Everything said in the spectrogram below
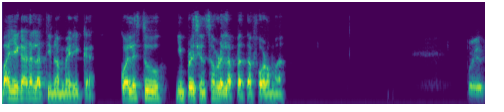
va a llegar a Latinoamérica. ¿Cuál es tu impresión sobre la plataforma? Pues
